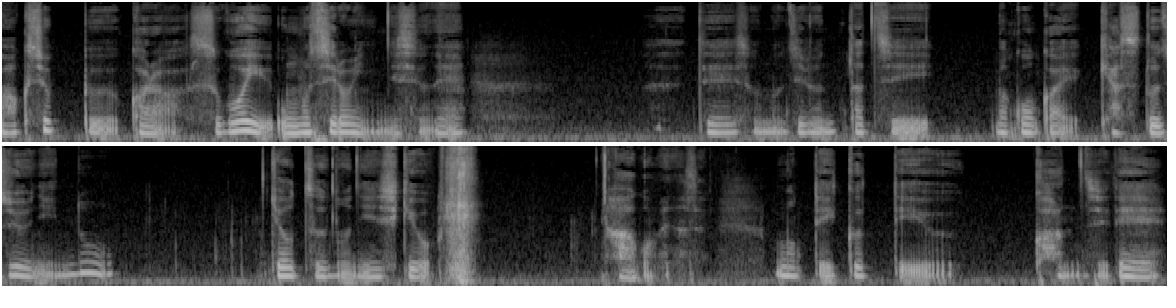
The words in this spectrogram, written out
ワークショップからすごい面白いんですよね。でその自分たち、まあ、今回キャスト10人の共通の認識をあごめんなさい。持っていくっていう感じで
